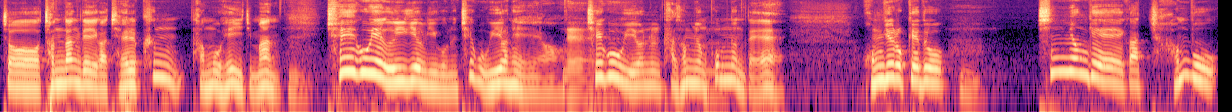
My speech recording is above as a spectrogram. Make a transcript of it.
저 전당대회가 제일 큰 당무회의지만 음. 최고의 의결기구는 최고위원회예요. 네. 최고위원을 다섯 명 뽑는데 공교롭게도 음. 친명계가 전부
